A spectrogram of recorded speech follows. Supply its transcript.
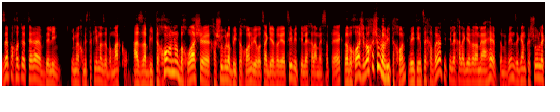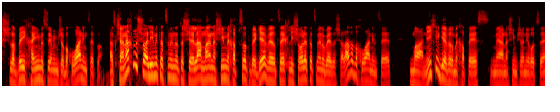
זה פחות או יותר ההבדלים, אם אנחנו מסתכלים על זה במקרו. אז הביטחון, בחורה שחשוב לה ביטחון והיא רוצה גבר יציב, היא תלך על המספק, והבחורה שלא חשוב לה ביטחון והיא תרצה חוויות, היא תלך על הגבר המאהב, אתה מבין? זה גם קשור לשלבי חיים מסוימים שהבחורה נמצאת בה. אז כשאנחנו שואלים את עצמנו את השאלה מה נשים מחפשות בגבר, צריך לשאול את עצמנו באיזה שלב הבחורה נמצאת, מה אני כגבר מחפש מהאנשים שאני רוצה,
